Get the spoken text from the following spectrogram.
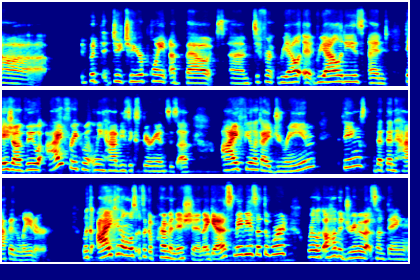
uh, but to, to your point about um, different real uh, realities and deja vu, I frequently have these experiences of I feel like I dream things that then happen later like I can almost it's like a premonition, I guess. Maybe is that the word? Where like I'll have a dream about something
